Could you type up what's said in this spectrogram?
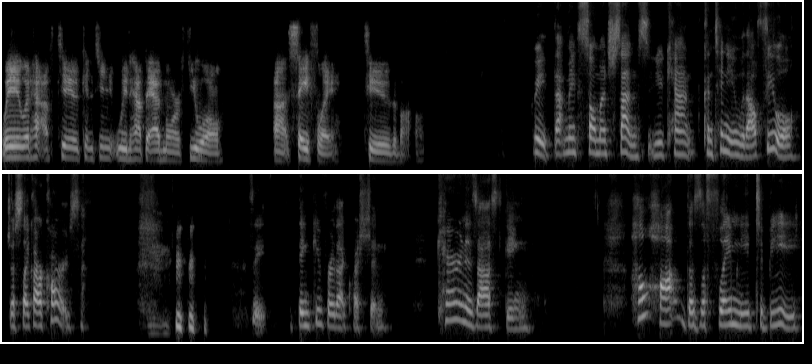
we would have to continue. We'd have to add more fuel uh, safely to the bottle. Great, that makes so much sense. You can't continue without fuel, just like our cars. See, Thank you for that question. Karen is asking, how hot does the flame need to be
